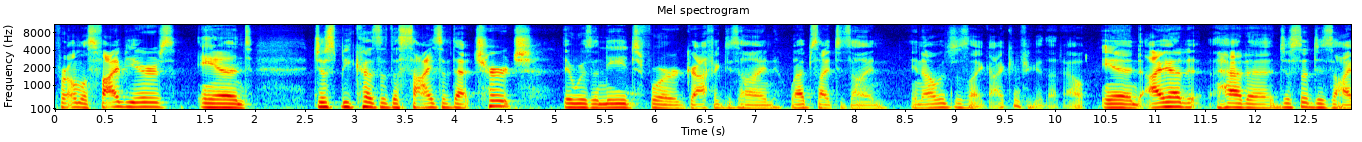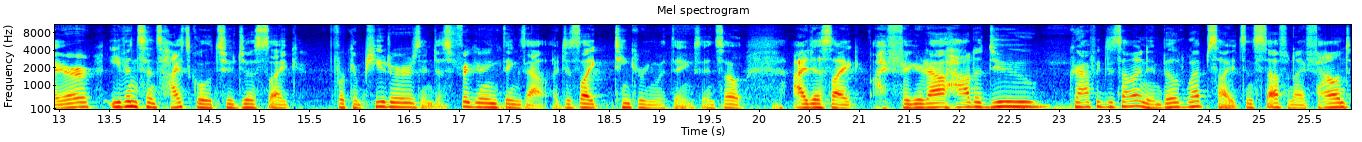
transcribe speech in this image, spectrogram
for almost five years, and just because of the size of that church, there was a need for graphic design, website design, and I was just like, I can figure that out. And I had had a just a desire, even since high school, to just like for computers and just figuring things out. I just like tinkering with things. And so I just like I figured out how to do graphic design and build websites and stuff and I found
